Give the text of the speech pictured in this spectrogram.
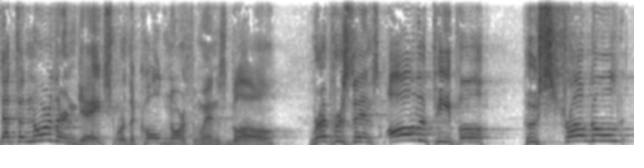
That the northern gates, where the cold north winds blow, represents all the people who struggled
